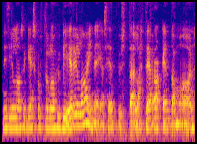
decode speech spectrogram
niin silloin se keskustelu on hyvin erilainen ja sieltä pystytään lähteä rakentamaan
